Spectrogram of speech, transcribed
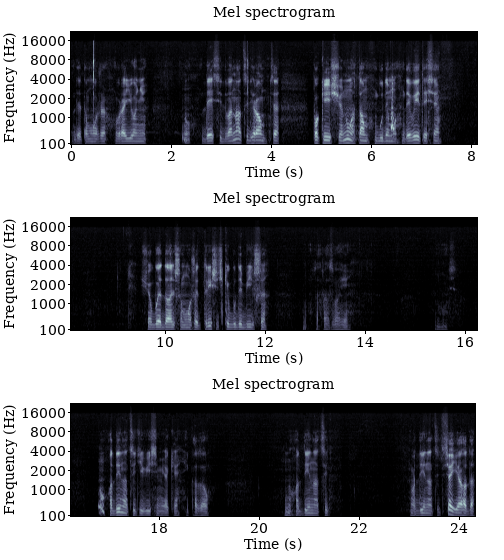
Де то може в районі ну, 10-12 грам. Це поки що. Ну, а там будемо дивитися. Що буде далі, може трішечки буде більше. Ну, Зараз ваги. Ну, 11,8, як я і казав. Ну, 11. 11. Вся ягода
